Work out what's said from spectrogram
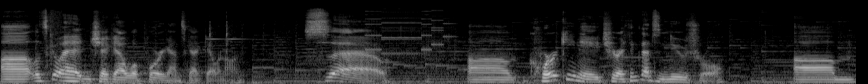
Uh, let's go ahead and check out what Porygon's got going on. So, um, quirky nature, I think that's neutral. Um,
